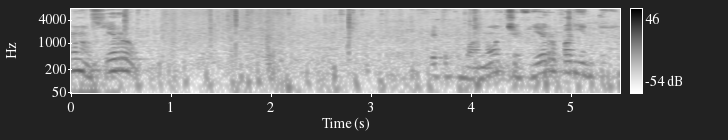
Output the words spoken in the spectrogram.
Vámonos, fierro. Vete como anoche, fierro pariente.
